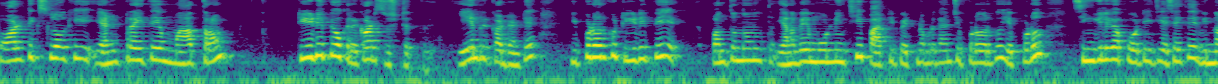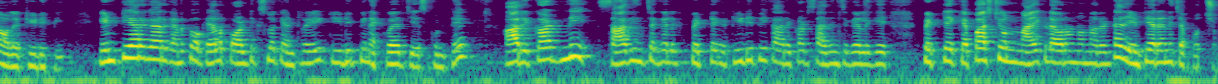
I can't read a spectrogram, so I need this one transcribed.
పాలిటిక్స్లోకి ఎంటర్ అయితే మాత్రం టీడీపీ ఒక రికార్డు సృష్టిస్తుంది ఏం రికార్డ్ అంటే ఇప్పటివరకు టీడీపీ పంతొమ్మిది వందల ఎనభై మూడు నుంచి పార్టీ పెట్టినప్పుడు కానీ ఇప్పటి వరకు ఎప్పుడు సింగిల్గా పోటీ చేసి అయితే విన్ అవ్వలేదు టీడీపీ. ఎన్టీఆర్ గారు కనుక ఒకవేళ పాలిటిక్స్లోకి ఎంటర్ అయ్యి టీడీపీని ఎక్వైర్ చేసుకుంటే ఆ రికార్డ్ని సాధించగలిగి పెట్టే టీడీపీకి ఆ రికార్డ్ సాధించగలిగే పెట్టే కెపాసిటీ ఉన్న నాయకుడు ఎవరైనా ఉన్నారంటే అది ఎన్టీఆర్ అనే చెప్పొచ్చు.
